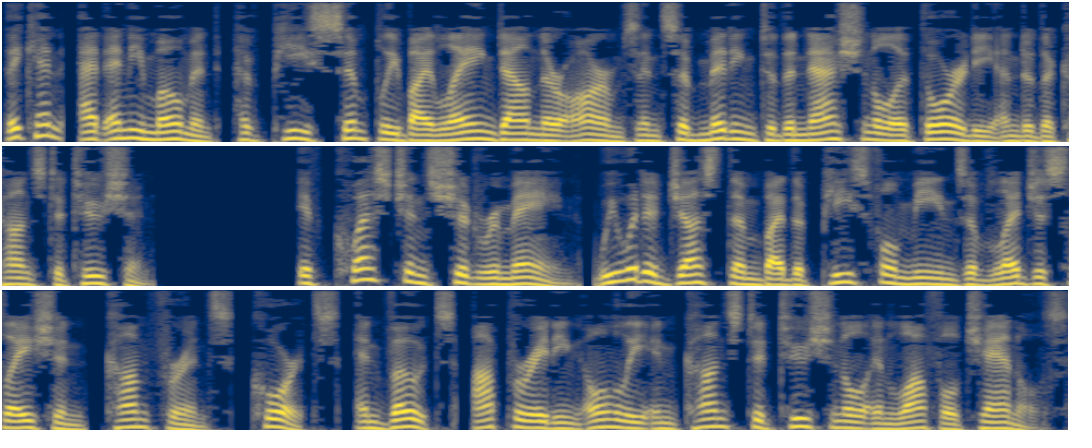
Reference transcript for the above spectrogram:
They can, at any moment, have peace simply by laying down their arms and submitting to the national authority under the Constitution. If questions should remain, we would adjust them by the peaceful means of legislation, conference, courts, and votes, operating only in constitutional and lawful channels.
